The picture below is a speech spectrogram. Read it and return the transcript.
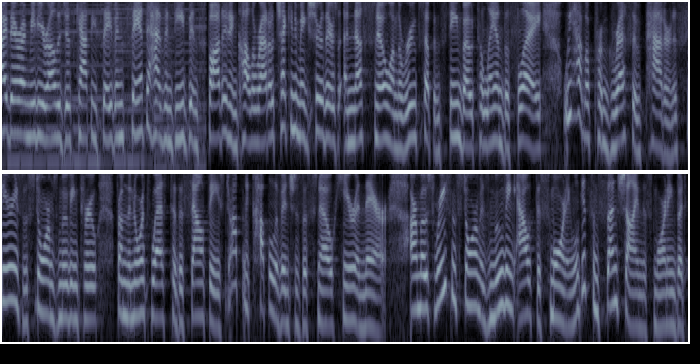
Hi there, I'm meteorologist Kathy Sabin. Santa has indeed been spotted in Colorado, checking to make sure there's enough snow on the roofs up in Steamboat to land the sleigh. We have a progressive pattern, a series of storms moving through from the northwest to the southeast, dropping a couple of inches of snow here and there. Our most recent storm is moving out this morning. We'll get some sunshine this morning, but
